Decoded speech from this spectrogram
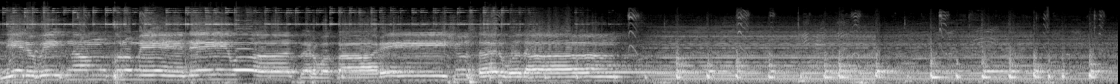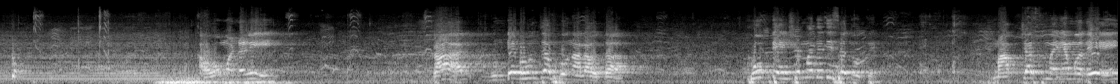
निर्विघ्नं कुरु मे देव सर्वकारेषु सर्वदा. अहो मंडळी काल गुंडे भाऊंचा फोन आला होता. खूप टेन्शनमध्ये दिसत होते. मागच्याच महिन्यामध्ये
